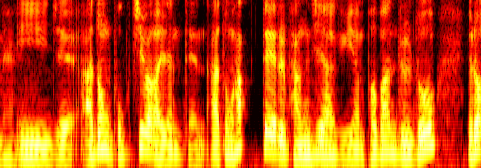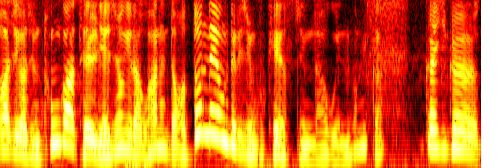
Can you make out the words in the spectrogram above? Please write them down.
네. 이 이제 아동 복지와 관련된 아동 학대를 방지하기 위한 법안들도 여러 가지가 좀 통과될 예정이라고 하는데 어떤 내용들이 지금 국회에서 지금 나오고 있는 겁니까? 그러니까 그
